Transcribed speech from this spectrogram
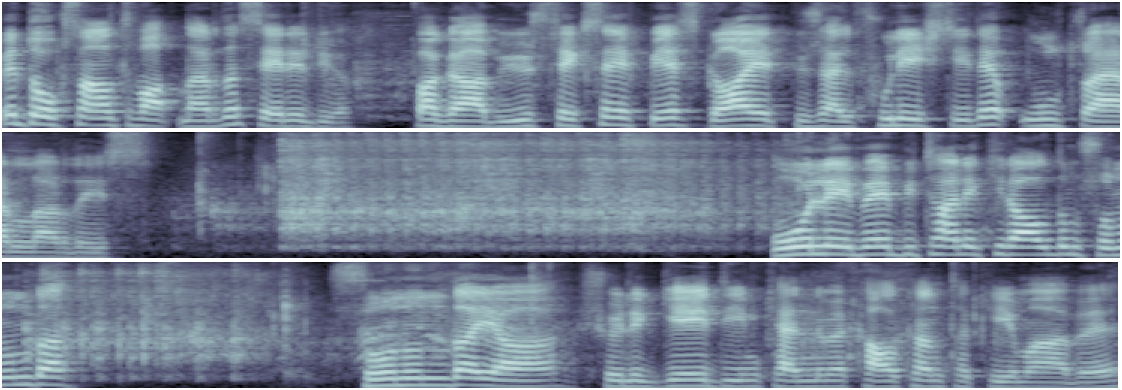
ve 96 wattlarda seyrediyor. Bak abi 180 FPS gayet güzel Full HD'de ultra ayarlardayız. Oley be bir tane kill aldım sonunda. Sonunda ya. Şöyle G diyeyim kendime kalkan takayım abi.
